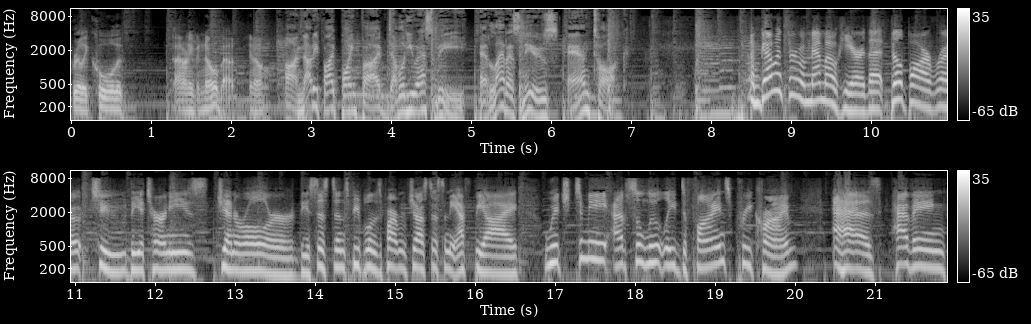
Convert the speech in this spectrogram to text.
really cool that I don't even know about, you know. On 95.5 WSB, Atlanta's News and Talk. I'm going through a memo here that Bill Barr wrote to the attorneys general or the assistants, people in the Department of Justice and the FBI, which to me absolutely defines pre crime as having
